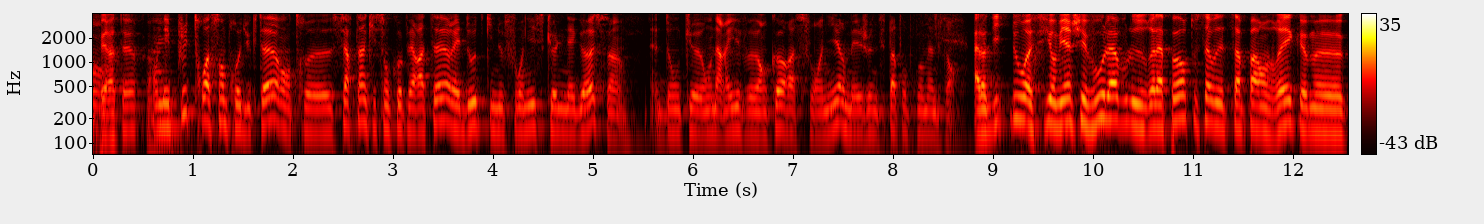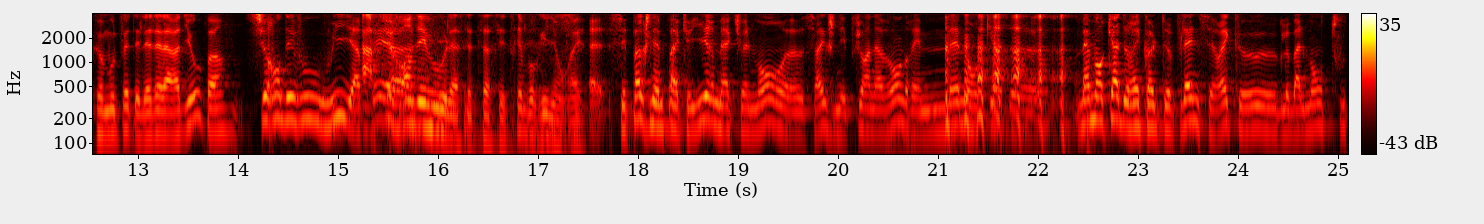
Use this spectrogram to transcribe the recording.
coopérateurs. Quoi. On est plus de 300 producteurs entre certains qui sont coopérateurs et d'autres qui ne fournissent que le négoce. Donc euh, on arrive encore à se fournir, mais je ne sais pas pour combien de temps. Alors dites-nous, si on vient chez vous, là, vous nous ouvrez la porte, tout ça, vous êtes sympa en vrai, comme, euh, comme vous le faites à la radio ou pas? Sur rendez-vous, oui. Après, ah, sur euh... rendez-vous, là, ça c'est très bourguignon. Ouais. c'est pas que je n'aime pas accueillir, mais actuellement, euh, c'est vrai que je n'ai plus rien à vendre et même en cas de, même en cas de récolte pleine, c'est vrai que globalement, tout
